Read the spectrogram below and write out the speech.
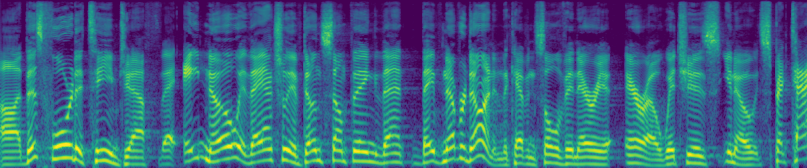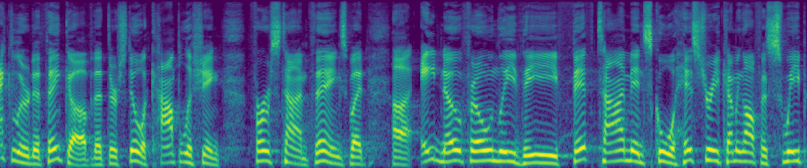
Uh, this Florida team, Jeff, 8 0, they actually have done something that they've never done in the Kevin Sullivan era, which is, you know, spectacular to think of that they're still accomplishing first time things. But uh, 8 0 for only the fifth time in school history, coming off a sweep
